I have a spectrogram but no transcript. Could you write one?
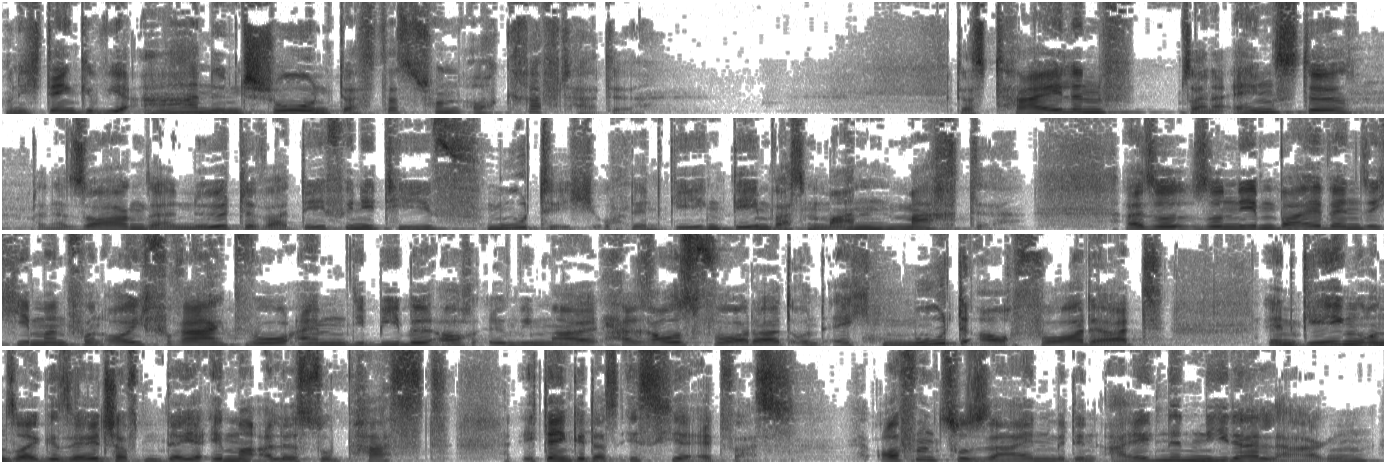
Und ich denke, wir ahnen schon, dass das schon auch Kraft hatte. Das Teilen seiner Ängste, seiner Sorgen, seiner Nöte war definitiv mutig und entgegen dem, was man machte. Also so nebenbei, wenn sich jemand von euch fragt, wo einem die Bibel auch irgendwie mal herausfordert und echten Mut auch fordert, entgegen unserer Gesellschaft, in der ja immer alles so passt. Ich denke, das ist hier etwas. Offen zu sein mit den eigenen Niederlagen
